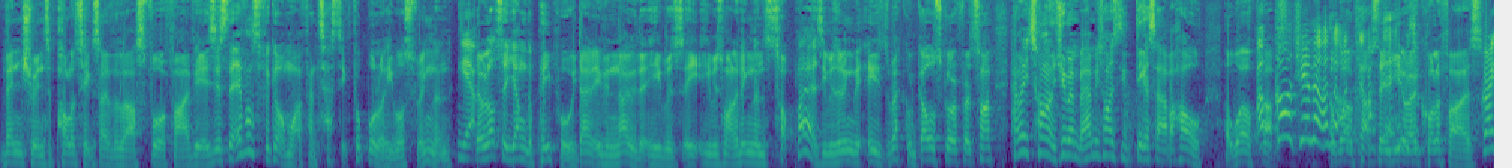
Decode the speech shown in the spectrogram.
venture into politics over the last four or five years is that everyone's forgotten what a fantastic footballer he was for England. Yeah. There are lots of younger people who don't even know that he was he, he was one of England's top players. He was an England, he's the record goal scorer for a time. How many times? Do you remember how many times did he dig us out of a hole at World Oh, Cups? God, yeah, no, I at. World I- Cups I- and Euro qualifiers. Great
